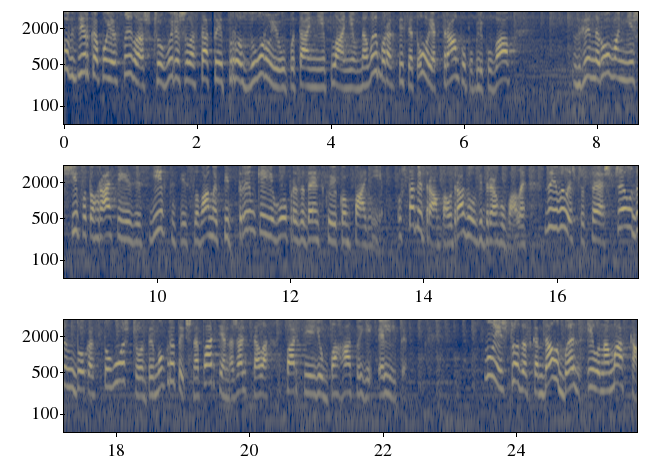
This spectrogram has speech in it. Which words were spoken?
Поп-зірка пояснила, що вирішила стати прозорою у питанні планів на виборах після того, як Трамп опублікував згенеровані ще фотографії зі Свіфт зі словами підтримки його президентської кампанії. У штабі Трампа одразу відреагували. Заявили, що це ще один доказ того, що демократична партія, на жаль, стала партією багатої еліти. Ну і що за скандал без Ілона Маска?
